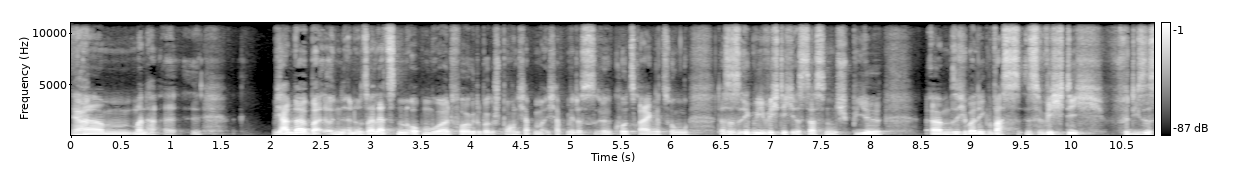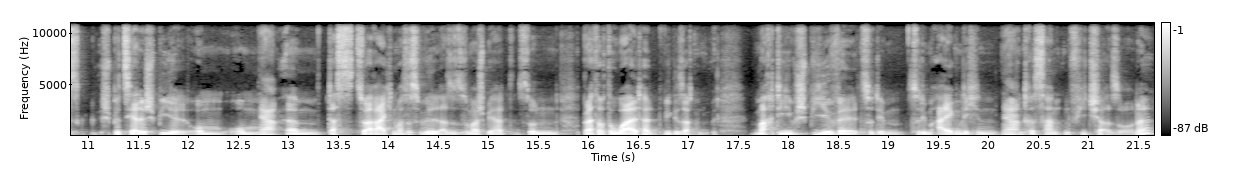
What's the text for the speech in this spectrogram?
Ja. Ähm, man, äh, wir haben da in, unserer letzten Open World Folge darüber gesprochen. Ich habe ich hab mir das äh, kurz reingezogen, dass es irgendwie wichtig ist, dass ein Spiel ähm, sich überlegt, was ist wichtig für dieses spezielle Spiel, um, um ja. ähm, das zu erreichen, was es will. Also zum Beispiel hat so ein Breath of the Wild halt, wie gesagt, macht die Spielwelt zu dem, zu dem eigentlichen ja. interessanten Feature so. Ne?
